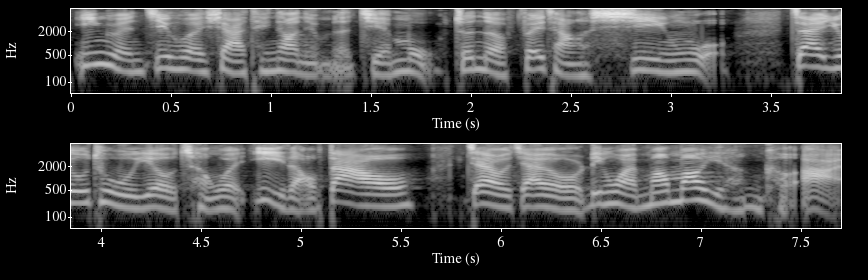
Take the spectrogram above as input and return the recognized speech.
因缘际会下听到你们的节目，真的非常吸引我，在 YouTube 也有成为易老大哦，加油加油！另外，猫猫也很可爱。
